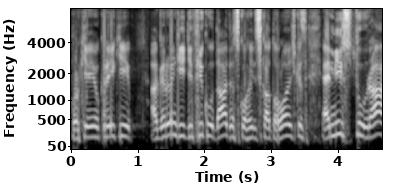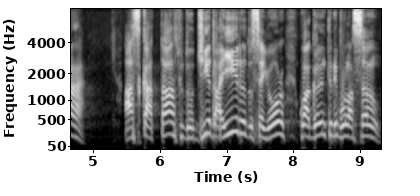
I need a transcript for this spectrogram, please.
porque eu creio que a grande dificuldade das correntes escatológicas é misturar as catástrofes do dia da ira do Senhor com a grande tribulação.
